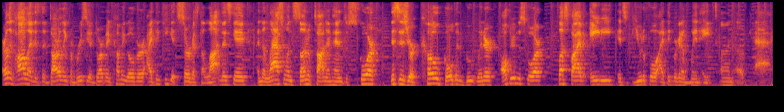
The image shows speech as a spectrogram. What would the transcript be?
Erling Haaland is the darling from Borussia Dortmund coming over. I think he gets serviced a lot in this game. And the last one, son of Tottenham Hen to score. This is your co Golden Boot winner. All three of them to score, plus 580. It's beautiful. I think we're going to win a ton of cash.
